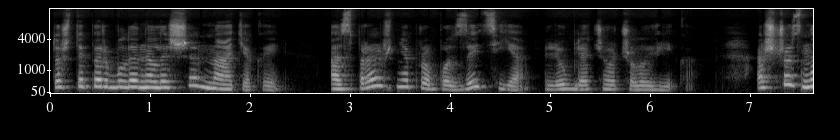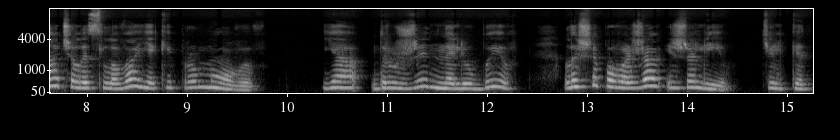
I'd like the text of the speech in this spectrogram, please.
тож тепер були не лише натяки, а справжня пропозиція люблячого чоловіка. А що значили слова, які промовив? Я дружин не любив, лише поважав і жалів, тільки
